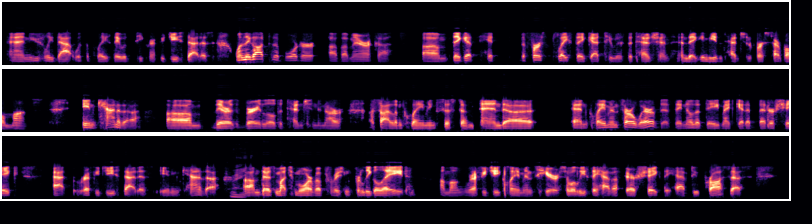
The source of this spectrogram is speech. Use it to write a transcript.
and usually that was the place they would seek refugee status. When they got to the border of America, um, they get hit. The first place they get to is detention, and they can be in detention for several months. In Canada, um, there is very little detention in our asylum claiming system, and uh, and claimants are aware of this. They know that they might get a better shake at refugee status in Canada. Right. Um, there's much more of a provision for legal aid among refugee claimants here. So at least they have a fair shake. They have due process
